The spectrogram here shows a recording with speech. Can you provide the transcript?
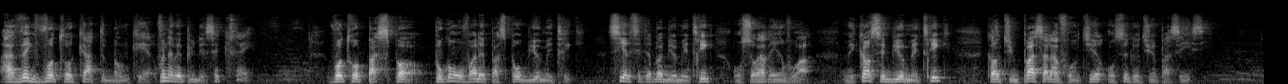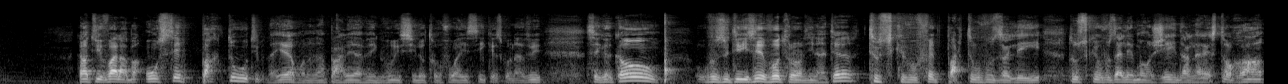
avec votre carte bancaire. Vous n'avez plus de secret. Votre passeport, pourquoi on voit des passeports biométriques? Si elle n'était pas biométrique, on ne saura rien voir. Mais quand c'est biométrique, quand tu passes à la frontière, on sait que tu es passé ici. Quand tu vas là-bas, on sait partout. D'ailleurs, on en a parlé avec vous ici l'autre fois ici, qu'est-ce qu'on a vu? C'est que quand vous utilisez votre ordinateur, tout ce que vous faites partout, vous allez, tout ce que vous allez manger dans le restaurant,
